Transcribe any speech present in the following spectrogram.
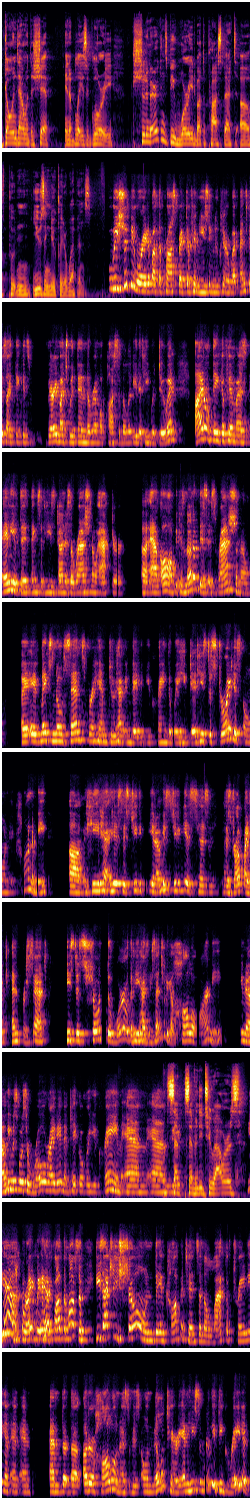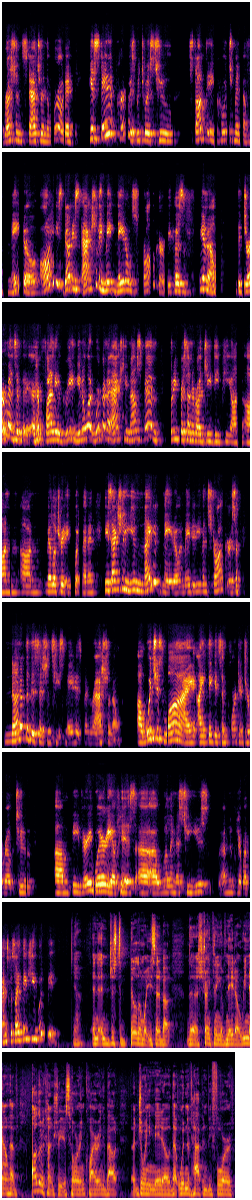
going down with the ship in a blaze of glory. Should Americans be worried about the prospect of Putin using nuclear weapons? We should be worried about the prospect of him using nuclear weapons because I think it's very much within the realm of possibility that he would do it. I don't think of him as any of the things that he's done as a rational actor uh, at all because none of this is rational. It makes no sense for him to have invaded Ukraine the way he did. He's destroyed his own economy. Uh, he ha- his his GDP, you know, his GDP is, has has dropped by ten percent. He's just shown the world that he has essentially a hollow army you know, he was supposed to roll right in and take over Ukraine and and what, 72 hours. Yeah, right. We have fought them off. So he's actually shown the incompetence and the lack of training and and and and the, the utter hollowness of his own military. And he's really degraded Russian stature in the world. And his stated purpose, which was to stop the encroachment of NATO, all he's done is actually made NATO stronger because of, you know, the Germans have, have finally agreed. You know what? We're going to actually now spend three percent of our GDP on on on military equipment, and he's actually united NATO and made it even stronger. So none of the decisions he's made has been rational, uh, which is why I think it's important to to um, be very wary of his uh, uh willingness to use uh, nuclear weapons because I think he would be. Yeah, and, and just to build on what you said about the strengthening of NATO, we now have other countries who are inquiring about uh, joining NATO that wouldn't have happened before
